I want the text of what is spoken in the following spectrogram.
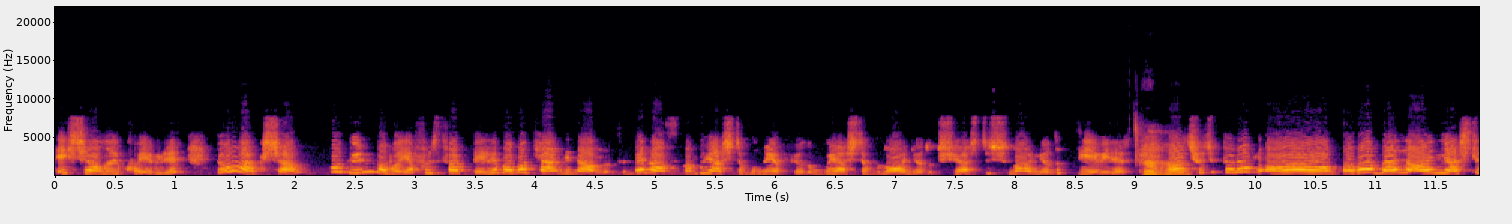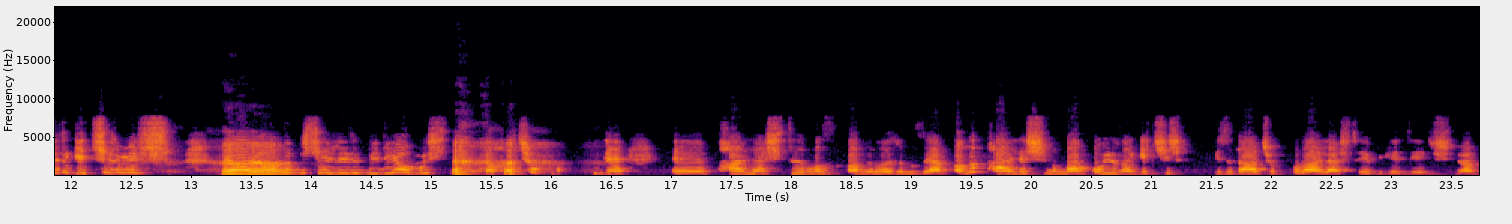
Eşyaları koyabilir. Ve o akşam o gün babaya fırsat verir. Baba kendini anlatır. Ben aslında bu yaşta bunu yapıyordum. Bu yaşta bunu oynuyorduk. Şu yaşta şunu oynuyorduk diyebilir. Hı. Aa, çocuk da der ki aa babam benimle aynı yaşları geçirmiş. Yani o da bir şeyleri biliyormuş. Daha çok bir de e, paylaştığımız anılarımız yani anı paylaşımından oyuna geçiş bizi daha çok kolaylaştırabilir diye düşünüyorum.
